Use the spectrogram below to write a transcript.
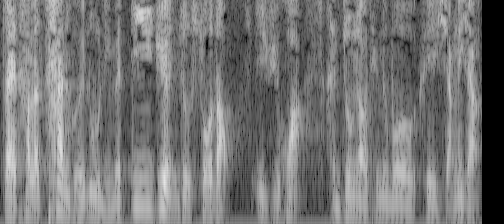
在他的忏悔录里面第一卷就说到一句话很重要，听众朋友可以想一想，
